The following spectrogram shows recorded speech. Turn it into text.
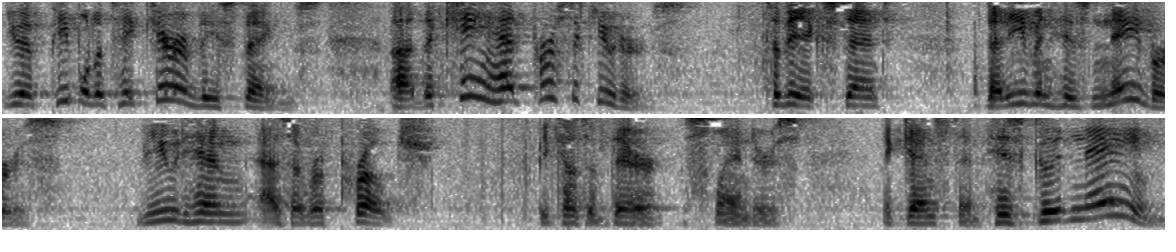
you have people to take care of these things. Uh, the king had persecutors to the extent that even his neighbors viewed him as a reproach because of their slanders against him. His good name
